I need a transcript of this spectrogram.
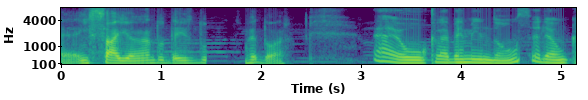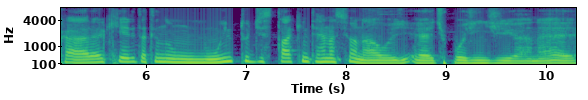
é, ensaiando desde o redor. É, o Kleber Mendonça, ele é um cara que ele tá tendo muito destaque internacional, é, tipo, hoje em dia, né?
